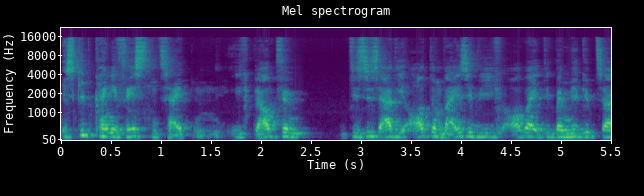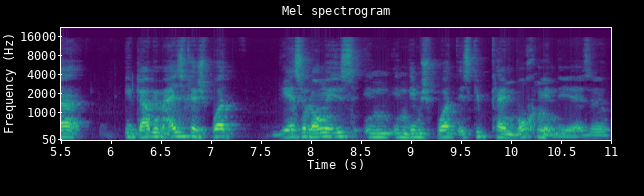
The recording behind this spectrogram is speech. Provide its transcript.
es gibt keine festen Zeiten. Ich glaube, das ist auch die Art und Weise, wie ich arbeite. Bei mir gibt es auch, ich glaube, im Eishockeysport, wer so lange ist in, in dem Sport, es gibt kein Wochenende. Also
